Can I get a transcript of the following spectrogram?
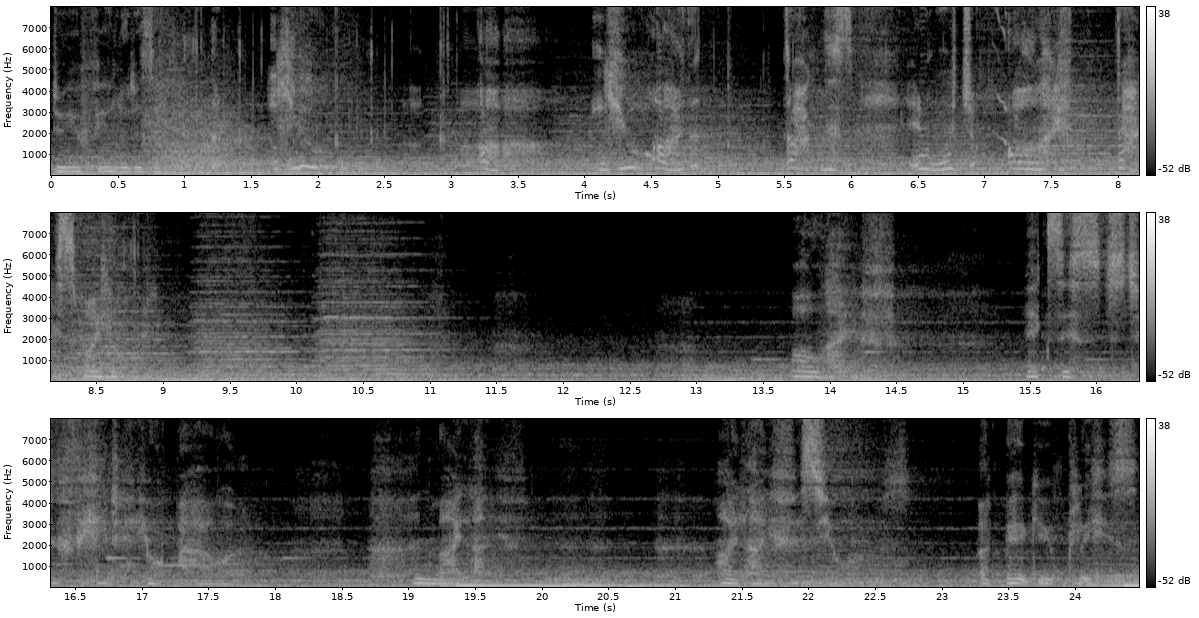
Do you feel it is a... You... Uh, you are the darkness in which all life dies, my lord. All life exists to feed your power. And my life... My life is yours. I beg you, please.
